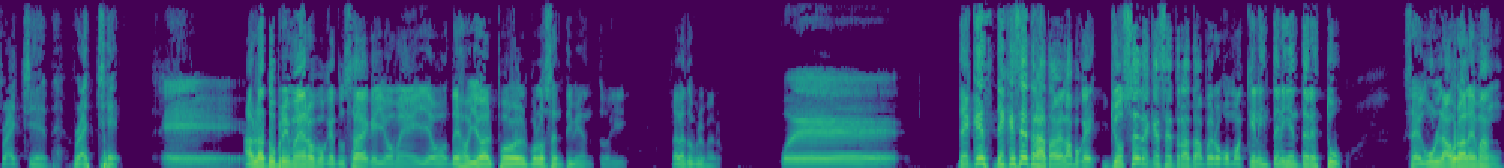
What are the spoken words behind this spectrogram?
Ratchet. Ratchet. Eh, Habla tú primero porque tú sabes que yo me llevo, dejo llevar por, los sentimientos y dale tú primero. Pues... ¿De qué, ¿De qué se trata, verdad? Porque yo sé de qué se trata, pero como aquí el inteligente eres tú, según Laura Alemán,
